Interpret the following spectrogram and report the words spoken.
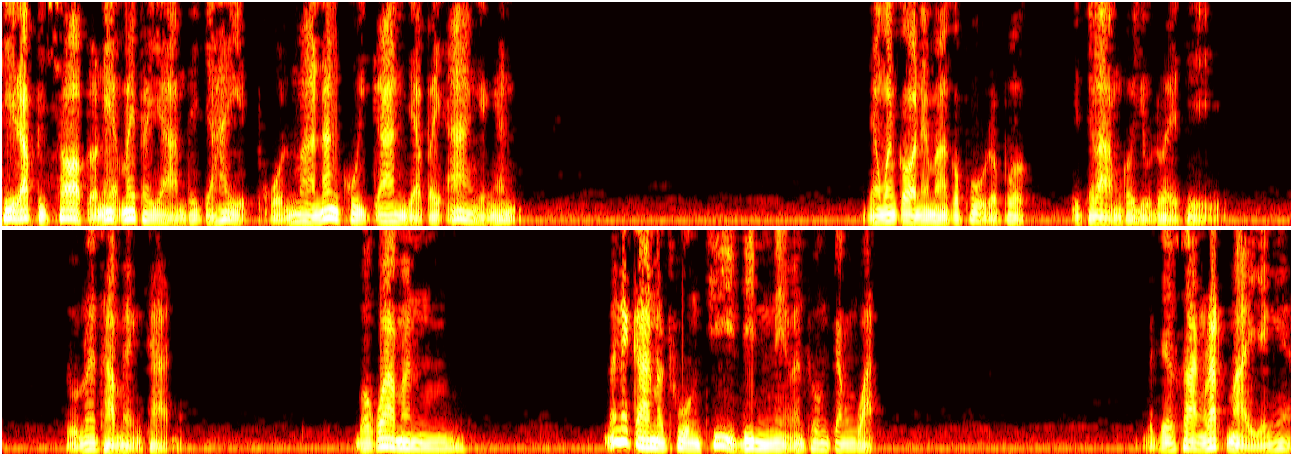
ที่รับผิดชอบเหล่านี้ไม่พยายามที่จะให้ผลมานั่งคุยกัน อย่าไปอ้างอย่างนั้น อย่างวันก่อนเนี่ยมาก็พูดว่าพวกอิสลามก็อยู่ด้วยที่ศูนย์วัฒนธรรมแห่งชาติ บอกว่ามันในการมาทวงที่ดินเนี่ย มันทวงจังหวัด จะสร้างรัฐใหม่อย่างเงี้ย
